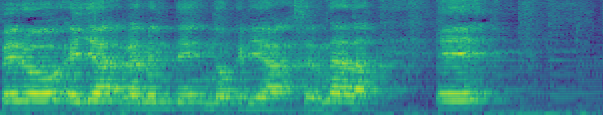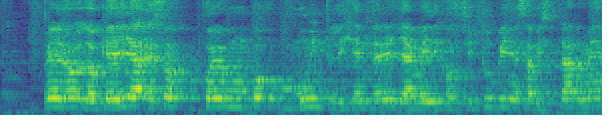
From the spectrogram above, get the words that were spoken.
pero ella realmente no quería hacer nada. Eh, pero lo que ella, eso fue un poco muy inteligente de ella, me dijo, si tú vienes a visitarme,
